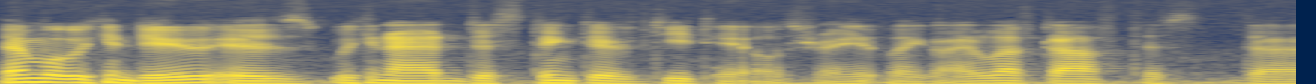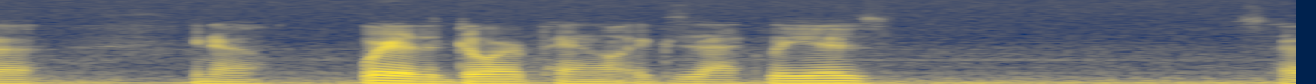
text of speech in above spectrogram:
then what we can do is we can add distinctive details, right? Like I left off this the, you know, where the door panel exactly is. So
